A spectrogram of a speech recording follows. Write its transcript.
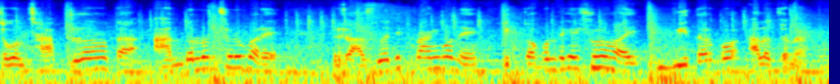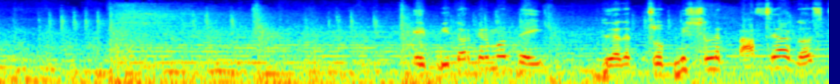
যখন ছাত্র জনতা আন্দোলন শুরু করে, রাজনৈতিক প্রাঙ্গণে ঠিক তখন থেকেই শুরু হয় বিতর্ক আলোচনা। এই বিতর্কের মধ্যেই দুই হাজার চব্বিশ সালের পাঁচই আগস্ট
